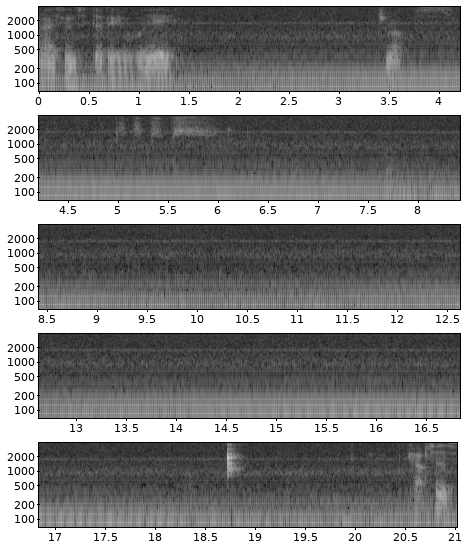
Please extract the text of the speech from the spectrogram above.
Nice and steady away drops is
